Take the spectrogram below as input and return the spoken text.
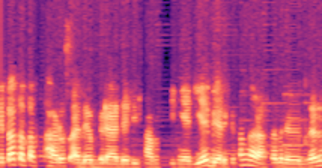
Kita tetap harus ada berada di sampingnya dia biar kita ngerasa bener-bener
